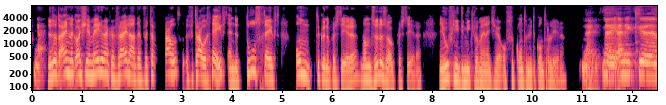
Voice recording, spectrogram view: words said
Ja. Dus uiteindelijk, als je een medewerker vrijlaat en vertrouwt, vertrouwen geeft en de tools geeft om te kunnen presteren, dan zullen ze ook presteren. En je hoeft je niet te micromanagen of ze continu te controleren. Nee, nee, en ik, uh,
